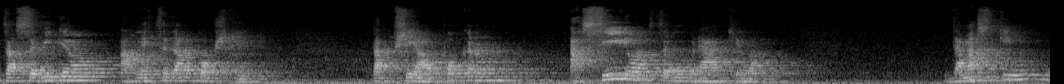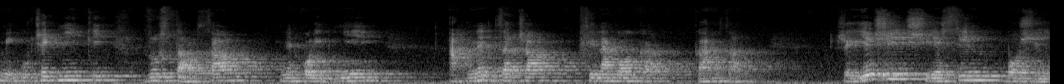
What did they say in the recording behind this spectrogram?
zase viděl a hned se dal pokštít. Pak přijal pokrm a síla se mu vrátila. Damaskými učedníky zůstal sám několik dní a hned začal synagoga kázat, že Ježíš je syn Boží.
